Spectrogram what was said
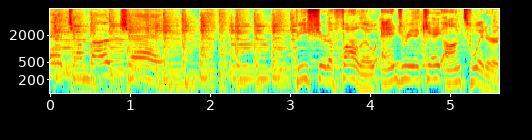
Head a jumbo jet. Be sure to follow Andrea Kaye on Twitter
